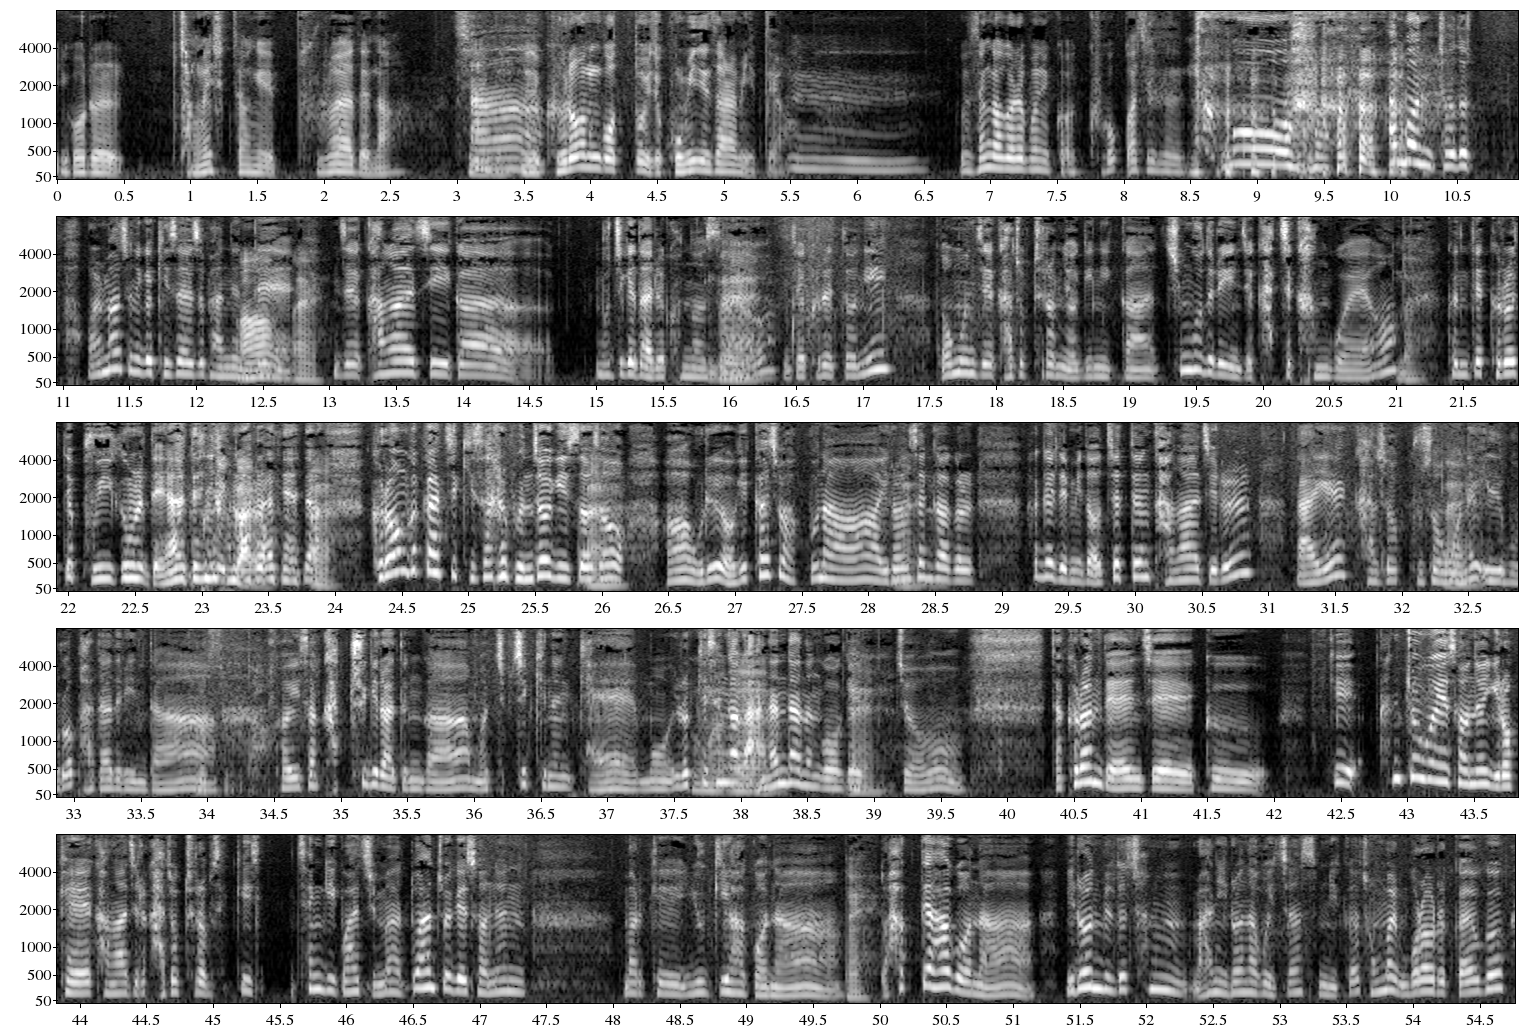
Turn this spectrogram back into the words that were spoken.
이거를 장례식장에 불러야 되나? 아. 그런 것도 이제 고민인 사람이 있대요. 음. 생각을 해보니까 그것까지는 뭐 한번 저도 얼마 전에 그 기사에서 봤는데 아, 네. 이제 강아지가 무지개 다리를 건넜어요. 네. 이제 그랬더니 너무 이제 가족처럼 여기니까 친구들이 이제 같이 간 거예요. 네. 근데 그럴 때 부의금을 내야 되냐 그러니까요. 말아야 되냐 네. 그런 것까지 기사를 본 적이 있어서 네. 아 우리가 여기까지 왔구나 이런 네. 생각을 하게 됩니다. 어쨌든 강아지를 나의 가족 구성원의 네. 일부로 받아들인다. 그렇습니다. 더 이상 가축이라든가 뭐 집 지키는 개 뭐 이렇게 생각 안 한다는 거겠죠. 자 그런데 이제 그 이게 한쪽에서는 이렇게 강아지를 가족처럼 생기, 생기고 하지만 또 한쪽에서는 막 이렇게 유기하거나 네. 또 학대하거나 이런 일도 참 많이 일어나고 있지 않습니까? 정말 뭐라 그럴까요? 그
